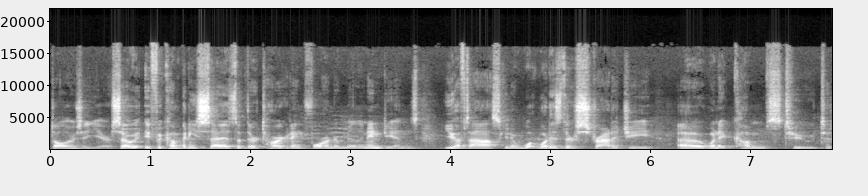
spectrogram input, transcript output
dollars a year. So if a company says that they're targeting 400 million Indians, you have to ask, you know, what, what is their strategy uh, when it comes to, to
